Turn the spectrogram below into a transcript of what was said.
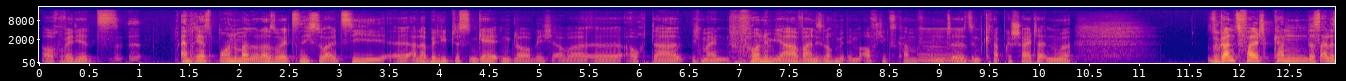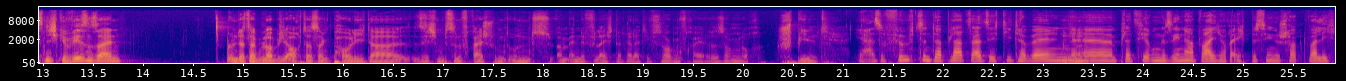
auch wenn jetzt äh, Andreas Bornemann oder so jetzt nicht so als die äh, allerbeliebtesten gelten, glaube ich, aber äh, auch da, ich meine, vor einem Jahr waren sie noch mit im Aufstiegskampf Mhm. und äh, sind knapp gescheitert. Nur so ganz falsch kann das alles nicht gewesen sein. Und deshalb glaube ich auch, dass St. Pauli da sich ein bisschen freischwimmt und am Ende vielleicht eine relativ sorgenfreie Saison noch spielt. Ja, also 15. Platz, als ich die Tabellenplatzierung Mhm. äh, gesehen habe, war ich auch echt ein bisschen geschockt, weil ich,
